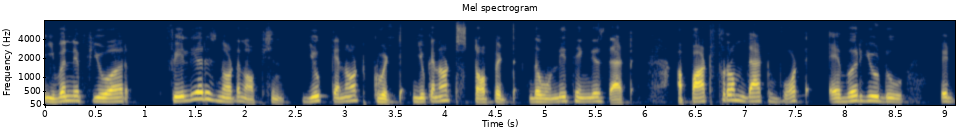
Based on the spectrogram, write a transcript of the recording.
Even if you are failure is not an option. You cannot quit. You cannot stop it. The only thing is that apart from that whatever you do it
